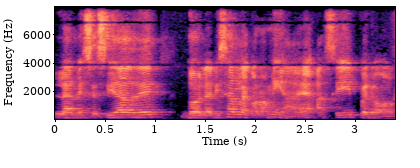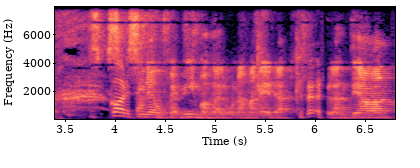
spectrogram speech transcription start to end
la necesidad de dolarizar la economía, ¿eh? así, pero sin eufemismos de alguna manera. Planteaban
